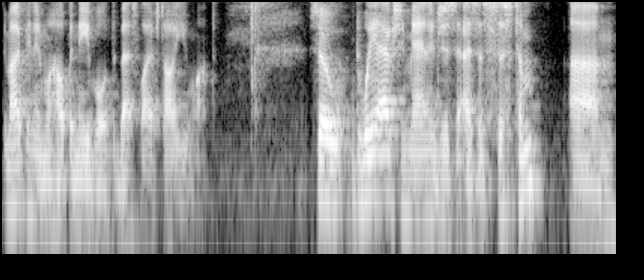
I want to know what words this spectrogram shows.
in my opinion, will help enable the best lifestyle you want. So the way I actually manage this as a system, um,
